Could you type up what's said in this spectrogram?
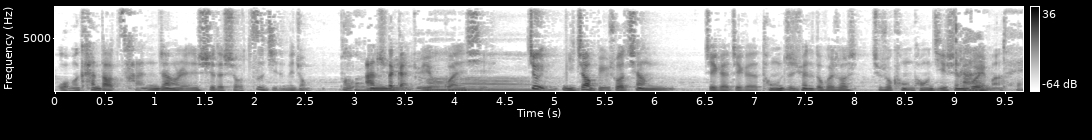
我们看到残障人士的时候，自己的那种不安的感觉有关系。就你知道，比如说像这个这个同志圈子都会说，就说恐同即深贵嘛。对。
